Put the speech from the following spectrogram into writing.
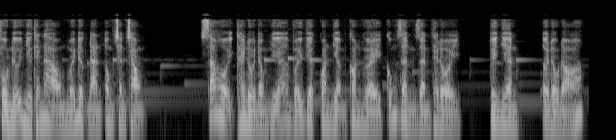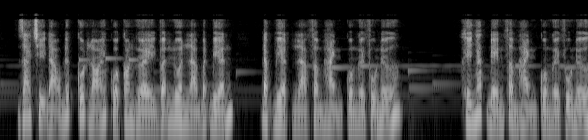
Phụ nữ như thế nào mới được đàn ông trân trọng? Xã hội thay đổi đồng nghĩa với việc quan niệm con người cũng dần dần thay đổi. Tuy nhiên, ở đâu đó, giá trị đạo đức cốt lõi của con người vẫn luôn là bất biến, đặc biệt là phẩm hạnh của người phụ nữ. Khi nhắc đến phẩm hạnh của người phụ nữ,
